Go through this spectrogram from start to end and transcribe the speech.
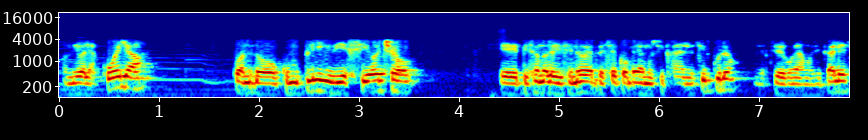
cuando iba a la escuela. Cuando cumplí 18, eh, pisando los 19, empecé comedia musical en el círculo, en el estudio de comedias musicales.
